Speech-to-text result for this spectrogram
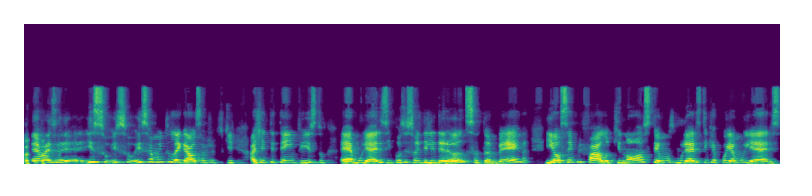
é, mas é, isso, isso, isso é muito legal, sabe? Porque a gente tem visto é, mulheres em posições de liderança também, né? E eu sempre falo que nós temos mulheres, tem que apoiar mulheres,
